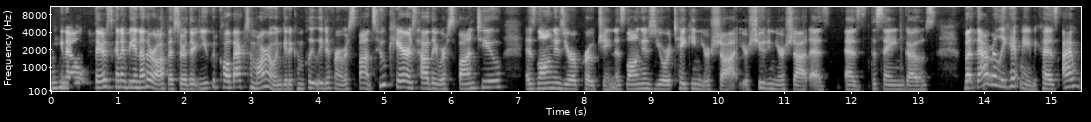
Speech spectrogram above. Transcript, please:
Mm-hmm. you know there's going to be another officer that you could call back tomorrow and get a completely different response. Who cares how they respond to you? As long as you're approaching as long as you're taking your shot you're shooting your shot as as the saying goes. But that really hit me because I,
